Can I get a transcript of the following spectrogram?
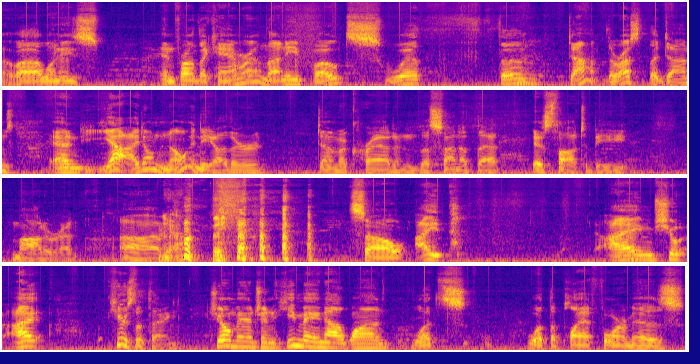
uh, when he's in front of the camera, and then he votes with the Dem- the rest of the Dems. And yeah, I don't know any other Democrat in the Senate that is thought to be moderate. Um, Yeah. so I, I'm sure I. Here's the thing, Joe Manchin. He may not want what's what the platform is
